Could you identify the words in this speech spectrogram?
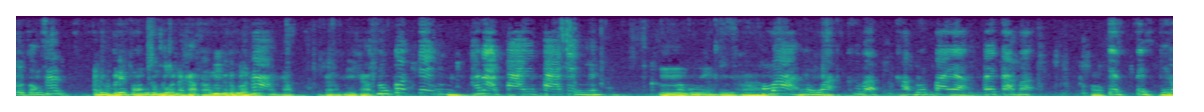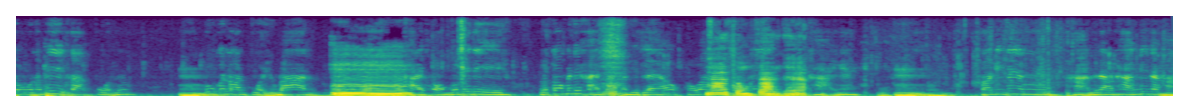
กดสองเส้น อันนี้ผมไม่ได้ฟ้องคุณตำรวจนะครับอันนี้คุณตำรวจครับครับ นี่ครับ หนูกดเก่งขนาดปลายังปลาเก่งเลย อืม เพราะว่าหนูอะ สงสารแท้ ขายไงอืมตอนนี้ก็ยังหาแนวทางที่จะหา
